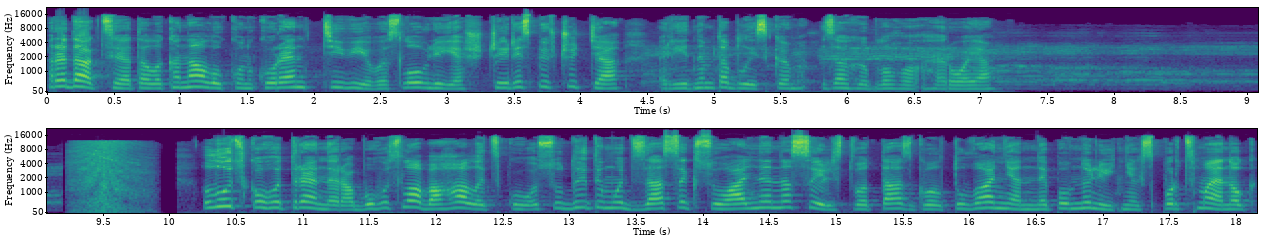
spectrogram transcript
Редакція телеканалу Конкурент ТІВІ висловлює щирі співчуття рідним та близьким загиблого героя. Луцького тренера Богослава Галицького судитимуть за сексуальне насильство та зґвалтування неповнолітніх спортсменок.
